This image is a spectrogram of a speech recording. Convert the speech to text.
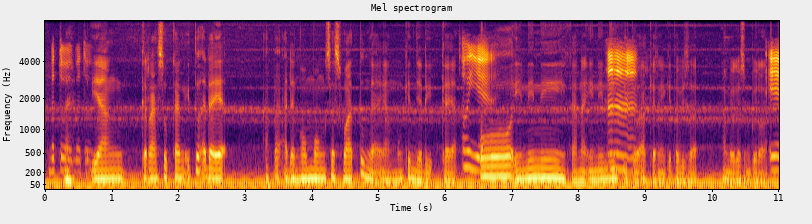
betul Nah, betul yang kerasukan itu ada ya apa ada ngomong sesuatu nggak yang mungkin jadi kayak oh iya oh ini nih karena ini nih Ah. gitu akhirnya kita bisa ambil kesimpulan Iya, iya.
